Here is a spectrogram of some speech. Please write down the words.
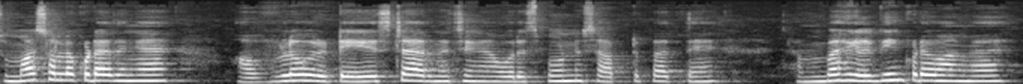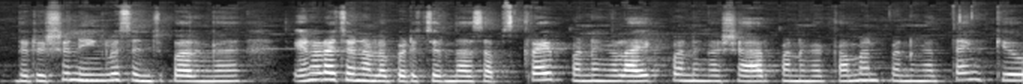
சும்மா சொல்லக்கூடாதுங்க. அவ்வளோ ஒரு டேஸ்ட்டாக இருந்துச்சுங்க. ஒரு ஸ்பூன் சாப்பிட்டு பார்த்தேன். ரொம்ப ஹெல்த்தியும் கூட வாங்க. இந்த டிஷ்ஷை நீங்களும் செஞ்சு பாருங்கள் என்னோட சேனலில் பிடிச்சிருந்தா சப்ஸ்கிரைப் பண்ணுங்கள் லைக் பண்ணுங்கள் ஷேர் பண்ணுங்கள் கமெண்ட் பண்ணுங்கள் தேங்க்யூ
